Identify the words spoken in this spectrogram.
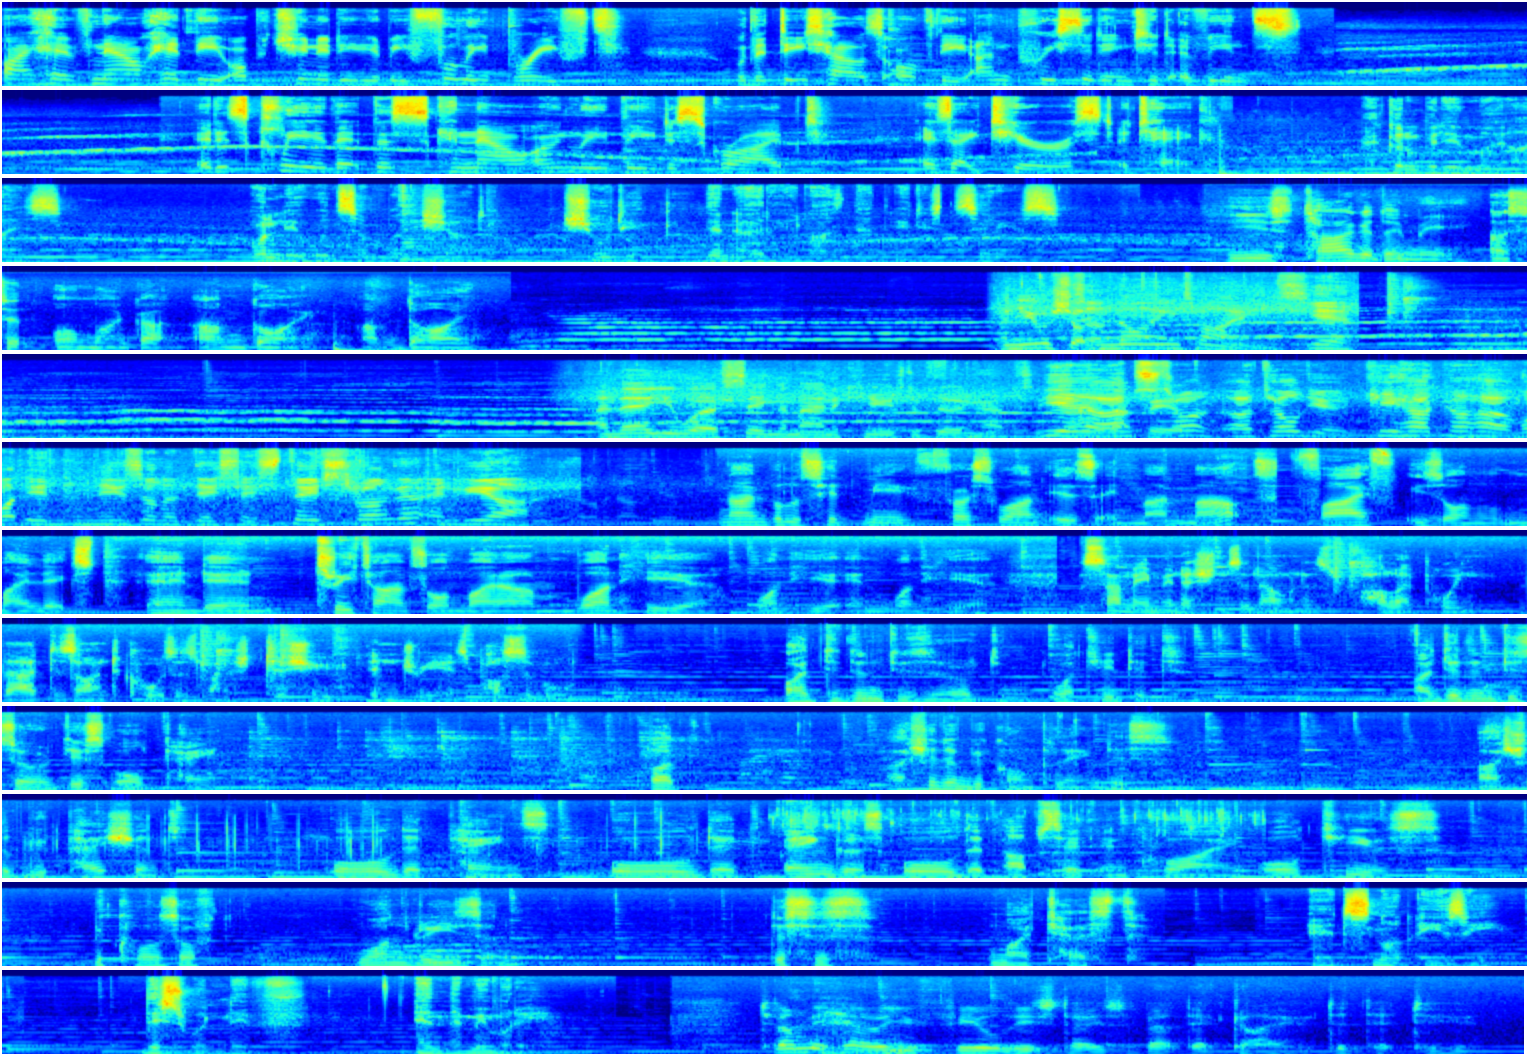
I have now had the opportunity to be fully briefed with the details of the unprecedented events. It is clear that this can now only be described as a terrorist attack. I couldn't believe my eyes. Only when somebody shouted, shooting, then I realized that it is serious. He is targeting me. I said, oh my God, I'm going, I'm dying. And you were shot nine times? Yeah. And there you were seeing the man accused of doing that to you. Yeah, I'm feel? strong. I told you, kia kaha, what in New Zealand they say, stay stronger, and we are. Nine bullets hit me. First one is in my mouth, five is on my legs, and then three times on my arm, one here, one here, and one here. Some munitions are known as hollow point. They're designed to cause as much tissue injury as possible. I didn't deserve what he did. I didn't deserve this all pain. But I shouldn't be complaining this. I should be patient. All that pains, all that angers, all that upset and crying, all tears, because of one reason. This is my test. It's not easy. This will live in the memory. Tell me how you feel these days about that guy who did that to you.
